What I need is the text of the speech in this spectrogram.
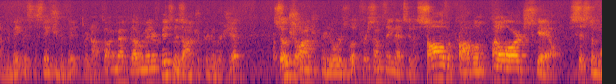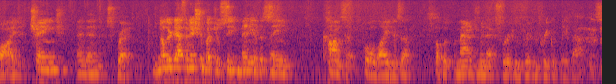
I'm going to make this distinction a bit. We're not talking about government or business entrepreneurship. Social entrepreneurs look for something that's going to solve a problem on a large scale, system-wide, change, and then spread it. There's another definition, but you'll see many of the same concepts. Paul Light is a public management expert who's written frequently about this.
